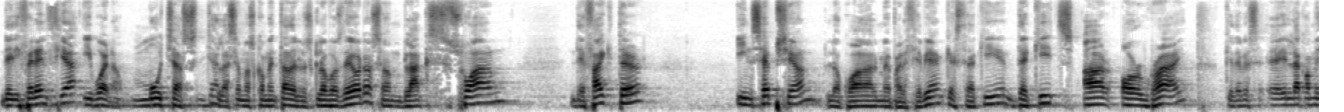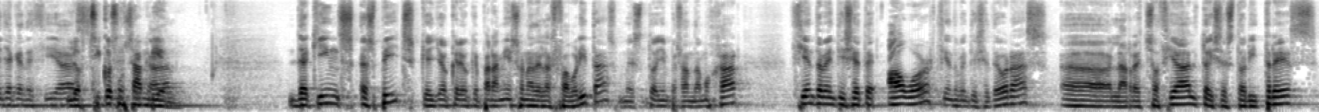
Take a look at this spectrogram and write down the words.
de diferencia. Y bueno, muchas ya las hemos comentado en los Globos de Oro, son Black Swan, The Fighter, Inception, lo cual me parece bien que esté aquí, The Kids Are Alright, que debe ser, es la comedia que decías. Los chicos están musical. bien. The King's Speech, que yo creo que para mí es una de las favoritas, me estoy empezando a mojar. 127 Hours, 127 horas, eh, La Red Social, Toy Story 3,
